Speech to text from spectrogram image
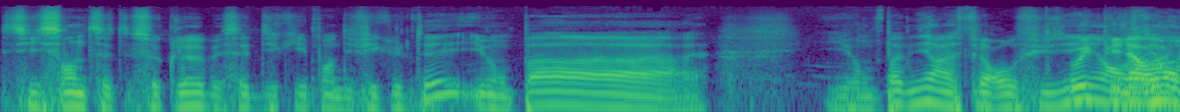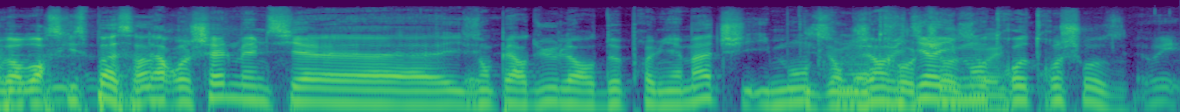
S'ils sentent cette- ce club et cette équipe en difficulté, ils vont pas. Ils vont pas venir la faire au fusil. Oui, puis la- on va voir ce qui se passe. hein. La Rochelle, même si euh, ils ont perdu leurs deux premiers matchs, ils montrent, Ils ont j'ai montré envie de dire, autre ils chose, montrent ouais. autre chose. Oui.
